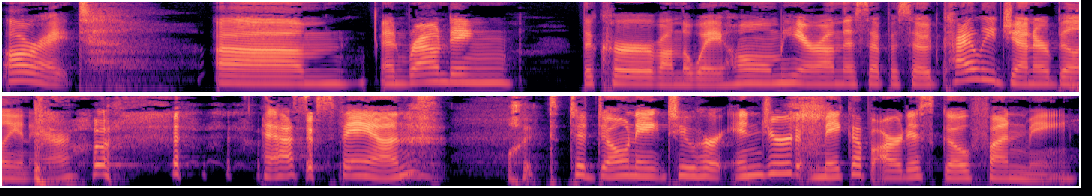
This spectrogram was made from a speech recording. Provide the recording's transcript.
all right. Um, and rounding the curve on the way home here on this episode, Kylie Jenner, billionaire, asks fans What? to donate to her injured makeup artist GoFundMe.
